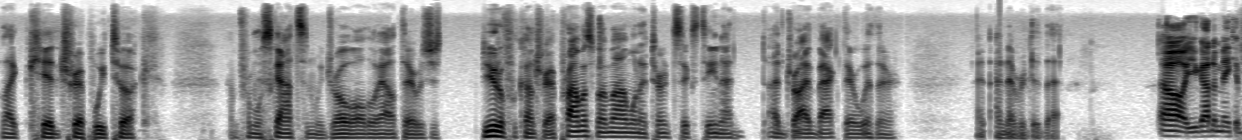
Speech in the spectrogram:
like kid trip we took. I'm from Wisconsin. We drove all the way out there. It was just beautiful country. I promised my mom when I turned 16 I'd I'd drive back there with her. I, I never did that. Oh, you got to make it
